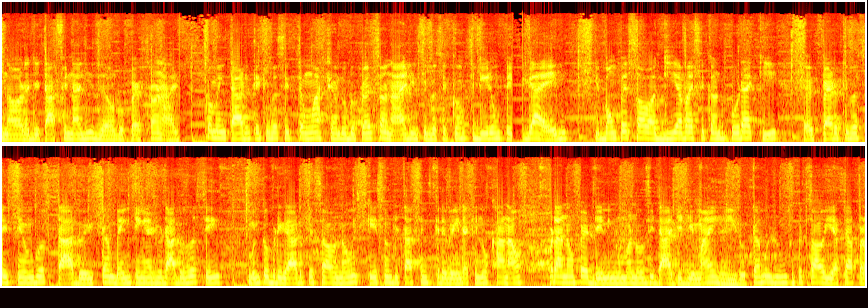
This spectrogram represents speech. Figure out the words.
na hora de estar tá finalizando o personagem comentário o que, que vocês estão achando do personagem, se vocês conseguiram pegar ele. E bom pessoal, a guia vai ficando por aqui. Eu espero que vocês tenham gostado e também tenha ajudado vocês. Muito obrigado pessoal, não esqueçam de estar tá se inscrevendo aqui no canal para não perder nenhuma novidade de My Hero. Tamo junto pessoal e até a próxima.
